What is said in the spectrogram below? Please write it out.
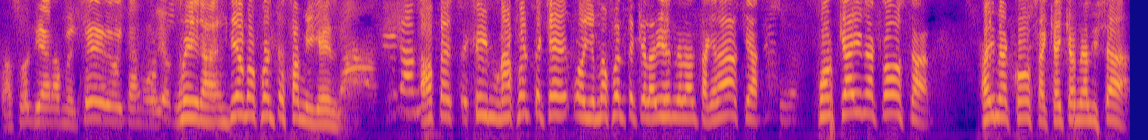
Pasó el día de la Mercedes, hoy estamos ya. Mira, el día más fuerte es San Miguel. Ah, pues, sí, más fuerte que, oye, más fuerte que la Virgen de la Altagracia. Porque hay una cosa, hay una cosa que hay que analizar.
